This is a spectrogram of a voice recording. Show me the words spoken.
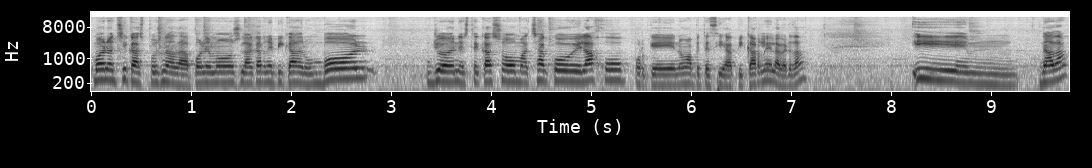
Bueno, chicas, pues nada, ponemos la carne picada en un bol. Yo en este caso machaco el ajo porque no me apetecía picarle, la verdad. Y mm, nada,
